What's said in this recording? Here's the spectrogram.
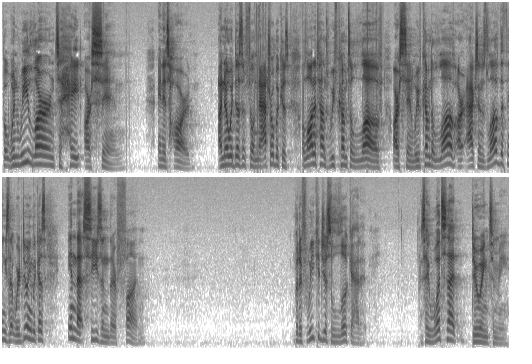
But when we learn to hate our sin, and it's hard, I know it doesn't feel natural because a lot of times we've come to love our sin. We've come to love our actions, love the things that we're doing because in that season they're fun. But if we could just look at it and say, what's that doing to me?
